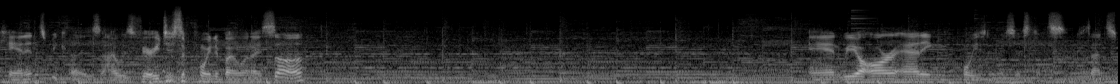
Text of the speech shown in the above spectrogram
cannons because I was very disappointed by what I saw. And we are adding poison resistance, because that's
